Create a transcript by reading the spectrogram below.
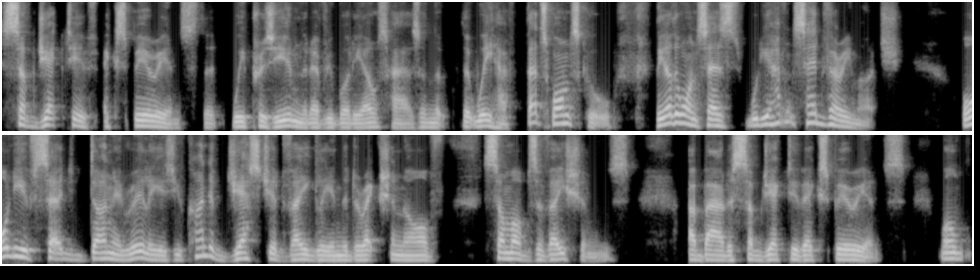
subjective experience that we presume that everybody else has and that, that we have. That's one school. The other one says well you haven't said very much. All you've said done it really is you've kind of gestured vaguely in the direction of some observations about a subjective experience. Well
